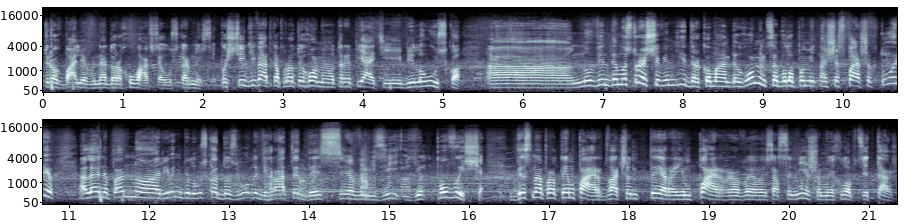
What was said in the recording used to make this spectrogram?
трьох балів не дорахувався у скарбниці. Почти дев'ятка проти Гоміну 3-5 і Білоусько. А, ну він демонструє, що він лідер команди Гомін. Це було помітно ще з перших турів, але напевно рівень Білоуська дозволить грати десь в лізі і повище. Десна проти Імпайр 2-4. Імпайр виявився сильнішим, і хлопці теж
